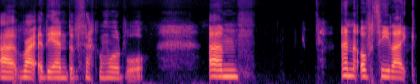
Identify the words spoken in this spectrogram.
uh, right at the end of the Second World War. Um, and obviously, like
